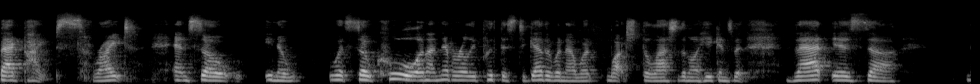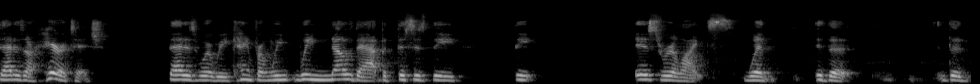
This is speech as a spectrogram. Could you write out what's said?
bagpipes, right? And so, you know, what's so cool, and I never really put this together when I watched The Last of the Mohicans, but that is uh, that is our heritage. That is where we came from. We we know that, but this is the the Israelites went the the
